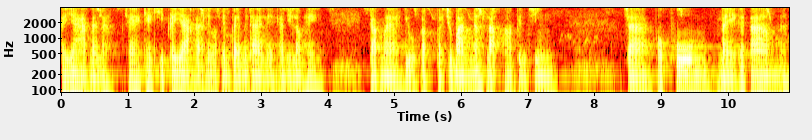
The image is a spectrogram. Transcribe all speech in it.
ก็ยากแล้วนะแค่แค่คิดก็ยากแล้วเรียกว่าเป็นไปไม่ได้เลย อันนี้เราให้กลับมาอยู่กับปัจจุบันนะหลักความเป็นจริง จะพบภูมิไหนก็ตามนะ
